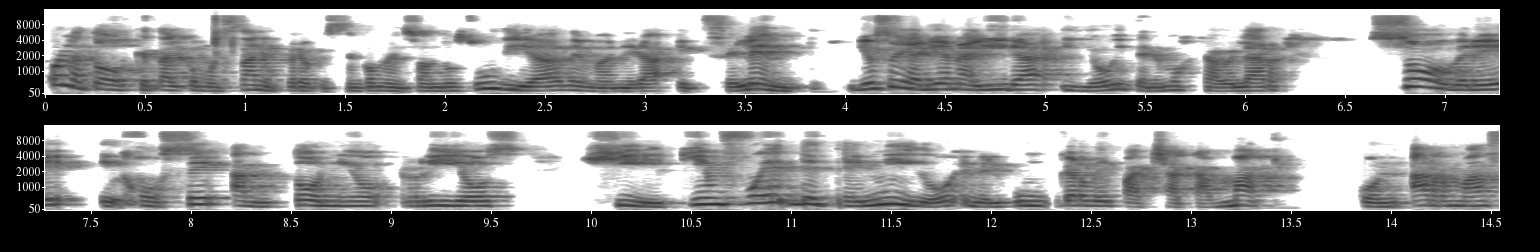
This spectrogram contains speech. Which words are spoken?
Hola a todos, ¿qué tal? ¿Cómo están? Espero que estén comenzando su día de manera excelente. Yo soy Ariana Lira y hoy tenemos que hablar sobre eh, José Antonio Ríos Gil, quien fue detenido en el búnker de Pachacamac con armas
